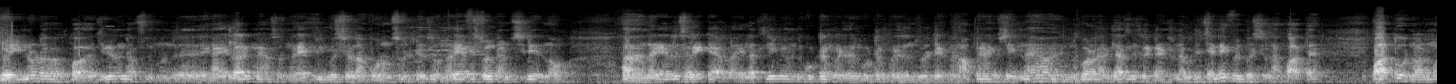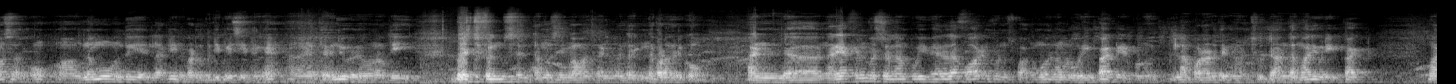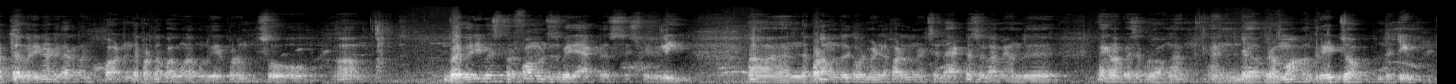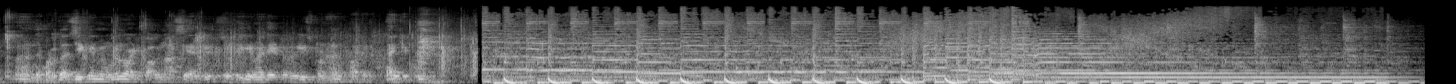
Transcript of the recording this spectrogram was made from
என்னோட ப- ஜிகர்தண்டா ஃபிலிம் வந்து நான் எல்லாருக்குமே ஆசை நிறைய ஃபிலிம் ஃபெஸ்டிவல்லாம் போகணும்னு சொல்லிட்டு. ஸோ நிறைய ஃபெஸ்டிவல் அனுப்பிச்சிட்டே இருந்தோம். நிறைய இதில் செலக்ட் ஆகலாம் எல்லாத்துலேயுமே வந்து குற்றம் கடிதல் குற்றம் கடிதல்னு சொல்லிட்டு இருந்தேன். அப்போ எனக்கு என்ன இந்த படம் எல்லாத்துலையும் செலக்ட் ஆகிடுச்சு அப்படி சென்னை ஃபிலிம் ஃபெஸ்டிவல் நான் பார்த்தேன். பார்த்து ஒரு நாலு மாதம் இருக்கும். இன்னமும் வந்து எல்லாத்தையும் இந்த படத்தை பற்றி பேசிகிட்டு இருக்கேன். எனக்கு தெரிஞ்சு ஒரு one of the best films Tamil cinema வந்து இந்த படம் இருக்கும். அண்ட் நிறைய ஃபிலிம் ஃபெஸ்டிவல்லாம் போய் வேறு ஏதாவது ஃபாரின் ஃபிலிம்ஸ் பார்க்கும்போது நம்மளுக்கு ஒரு இம்பாக்ட் ஏற்படும் எல்லாம் படம் எடுத்துக்கணும்னு சொல்லிட்டு அந்த மாதிரி ஒரு இம்பாக்ட் மற்ற வெளிநாட்டுக்காரங்க வந்து இந்த படத்தை பார்க்கும்போது அவங்களுக்கு ஏற்படும். So very best performances by actors especially இந்த படம் வந்ததுக்கு அப்புறமேட்டு இந்த படத்தில் நடிச்ச இந்த ஆக்டர்ஸ் எல்லாமே வந்து பயங்கரமாக பேசப்படுவாங்க. And uh, Brahma great job இந்த டீம் uh, இந்த படத்தை சீக்கிரமே முன்னாடி பார்க்கணும்னு ஆசையாக இருக்குது ஸோ சீக்கிரமே தேட்டர் ரிலீஸ் பண்ணாங்க பார்க்குறேன் தேங்க்யூ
